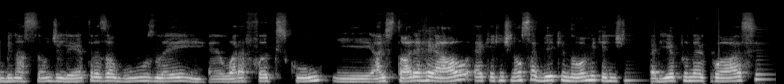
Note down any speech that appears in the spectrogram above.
combinação de letras, alguns leem é, What a Fuck School. E a história real é que a gente não sabia que nome que a gente daria para o negócio.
